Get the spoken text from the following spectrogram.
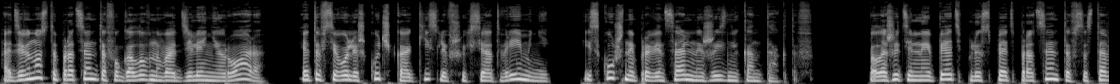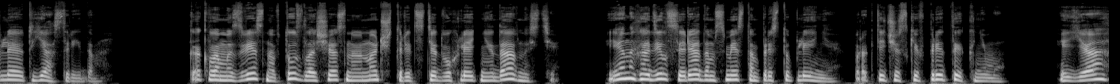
А 90% уголовного отделения Руара — это всего лишь кучка окислившихся от времени и скучной провинциальной жизни контактов. Положительные 5 плюс 5% составляют я с Ридом. Как вам известно, в ту злосчастную ночь 32-летней давности я находился рядом с местом преступления, практически впритык к нему. И я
